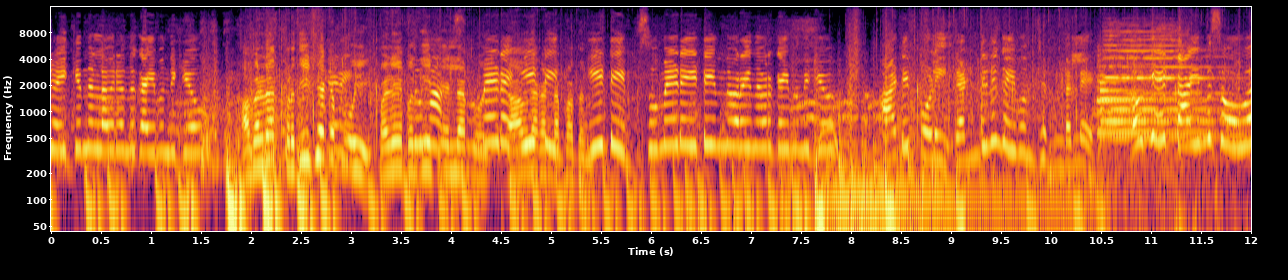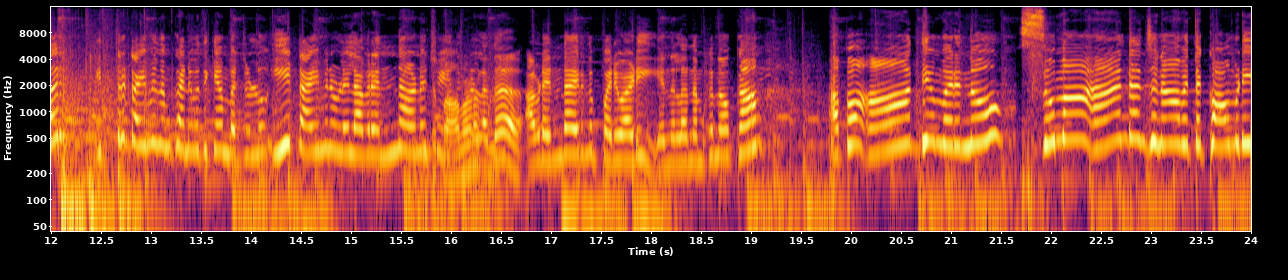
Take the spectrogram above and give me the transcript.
ജയിക്കുന്നുള്ളവരൊന്ന് കൈബന്ധിക്കൂ അവരുടെ പ്രതീക്ഷയൊക്കെ പോയി. പഴയ പ്രതീക്ഷ എല്ലാം പോയി. ഈ ടീം, സുമയുടെ ഈ ടീം എന്ന് പറയുന്നവർ കൈബന്ധിക്കൂ അടിപൊളി. രണ്ടിനും കൈബന്ധിച്ചിട്ടുണ്ടല്ലേ ഓക്കെ ടൈം ഇസ് ഓവർ ഇത്ര ടൈമിൽ നമുക്ക് അനുവദിക്കാൻ പറ്റുള്ളൂ. ഈ ടൈമിനുള്ളിൽ അവർ എന്താണ് ചെയ്തിട്ടുള്ളത്? അവിടെ എന്തായിരുന്നു പരിപാടി എന്നുള്ളത് നമുക്ക് നോക്കാം. അപ്പൊ ആദ്യം വരുന്നു Suma and Anjana with comedy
